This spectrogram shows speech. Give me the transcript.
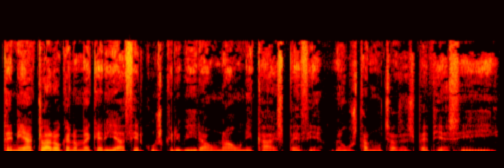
tenía claro que no me quería circunscribir a una única especie. Me gustan muchas especies y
